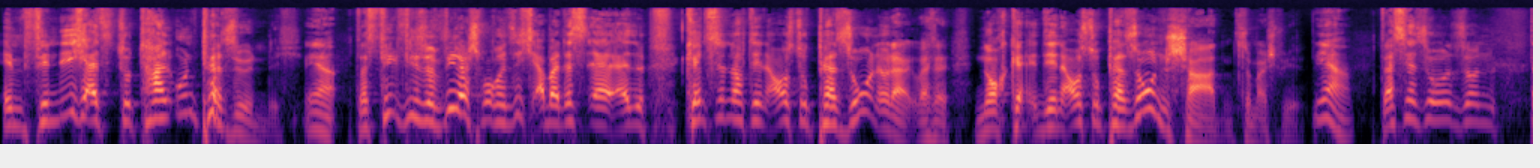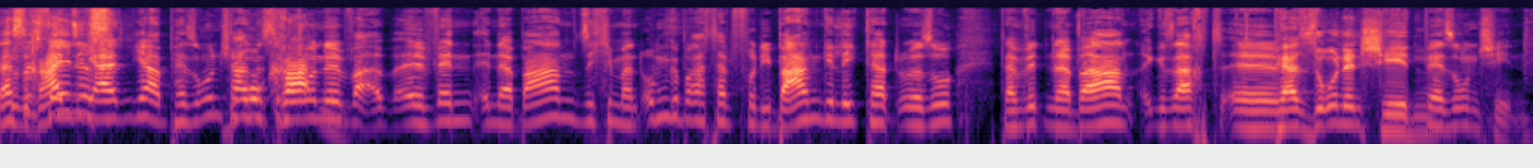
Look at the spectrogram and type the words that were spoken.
empfinde ich als total unpersönlich. Ja. Das klingt wie so ein Widerspruch in sich, aber das, äh, also, kennst du noch den Ausdruck Person oder was, noch den Ausdruck Personenschaden zum Beispiel? Ja. Das ist ja so, so ein, Das so ein ist, reines, ein, ja, Personenschaden ist wa- äh, wenn in der Bahn sich jemand umgebracht hat, vor die Bahn gelegt hat oder so, dann wird in der Bahn gesagt, äh, Personenschäden. Personenschäden.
